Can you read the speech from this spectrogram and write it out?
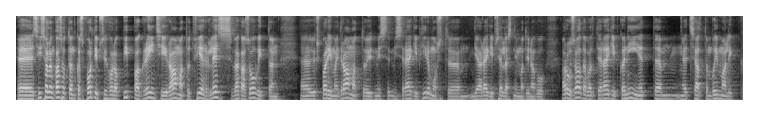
Äh, siis olen kasutanud ka spordipsühholoog Pippa Grange'i raamatut Fearless, väga soovitan. Äh, üks parimaid raamatuid, mis, mis räägib hirmust ja räägib sellest niimoodi nagu arusaadavalt ja räägib ka nii, et, et sealt on võimalik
